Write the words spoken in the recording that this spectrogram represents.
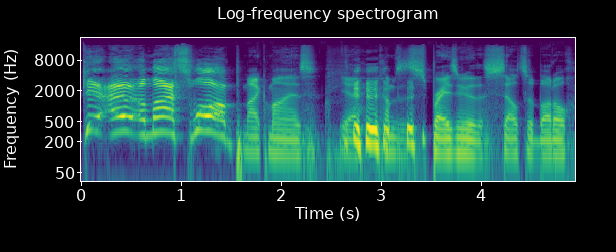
"Get out of my swamp." Mike Myers, yeah, comes and sprays me with a seltzer bottle.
